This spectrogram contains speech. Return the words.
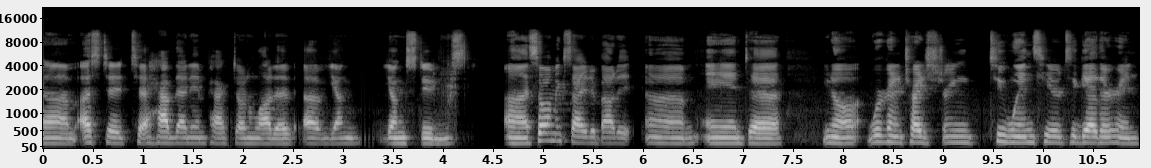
um, us to, to have that impact on a lot of, of young young students. Uh, so I'm excited about it. Um, and, uh, you know, we're going to try to string two wins here together, and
